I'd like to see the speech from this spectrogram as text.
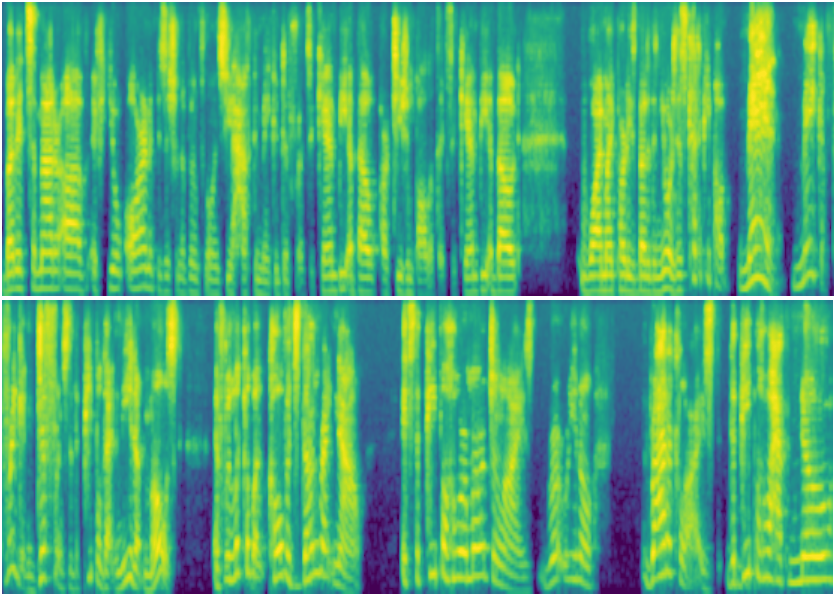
but it's a matter of if you are in a position of influence, you have to make a difference. It can't be about partisan politics. It can't be about why my party is better than yours. It's got to be about, man, make a friggin' difference to the people that need it most. If we look at what COVID's done right now, it's the people who are marginalized, you know, radicalized, the people who have no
